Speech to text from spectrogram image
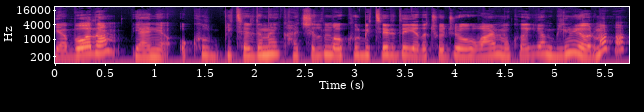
ya bu adam yani okul bitirdi mi? Kaç yılında okul bitirdi ya da çocuğu var mı okula gidiyor bilmiyorum ama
